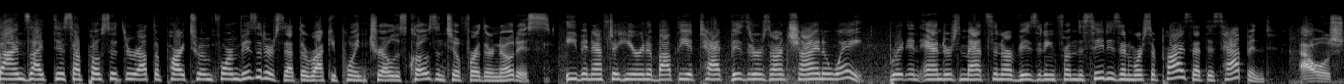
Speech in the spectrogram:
Signs like this are posted throughout the park to inform visitors that the Rocky Point Trail is closed until further notice. Even after hearing about the attack, visitors aren't shying away. Britt and Anders Matson are visiting from the cities and were surprised that this happened. Owls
